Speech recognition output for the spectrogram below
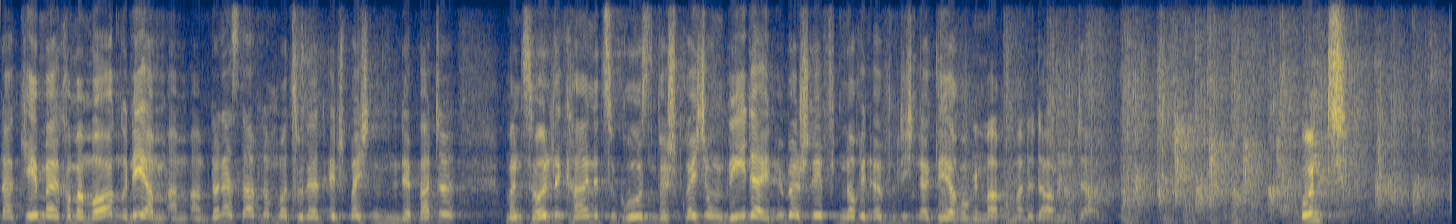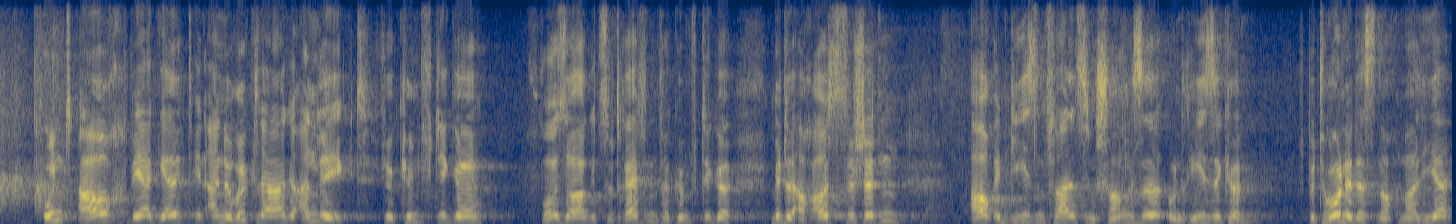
da kommen wir morgen, nee, am Donnerstag noch einmal zu einer entsprechenden Debatte, man sollte keine zu großen Versprechungen weder in Überschriften noch in öffentlichen Erklärungen machen. Meine Damen und Herren. Und auch wer Geld in eine Rücklage anlegt, für künftige Vorsorge zu treffen, für künftige Mittel auch auszuschütten, auch in diesem Fall sind Chance und Risiken ich betone das noch einmal hier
